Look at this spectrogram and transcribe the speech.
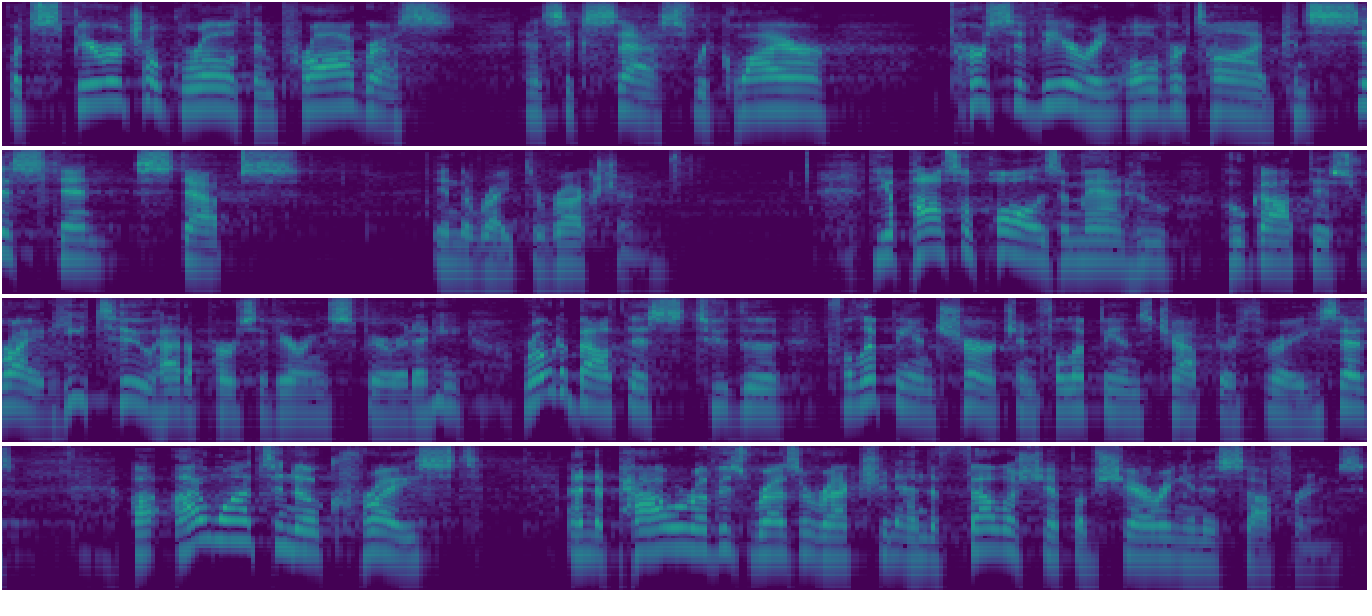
But spiritual growth and progress and success require persevering over time, consistent steps in the right direction. The Apostle Paul is a man who, who got this right. He too had a persevering spirit, and he wrote about this to the Philippian church in Philippians chapter 3. He says, uh, I want to know Christ and the power of his resurrection and the fellowship of sharing in his sufferings,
